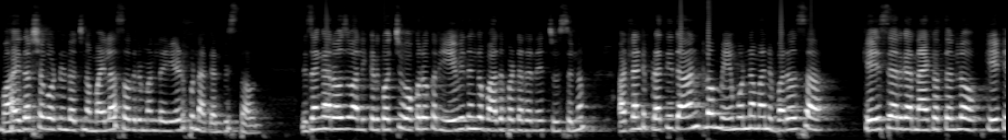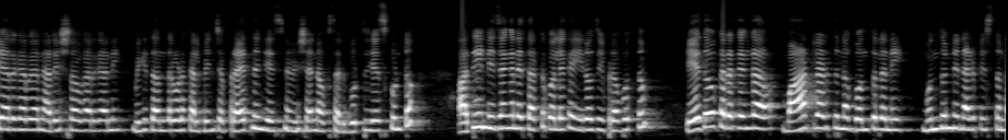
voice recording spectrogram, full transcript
మా హైదర్షకోట నుండి వచ్చిన మహిళా సోదరి మనలో ఏడుపు నాకు కనిపిస్తూ ఉంది. నిజంగా రోజు వాళ్ళు ఇక్కడికి వచ్చి ఒకరొకరు ఏ విధంగా బాధపడ్డారనేది చూస్తున్నాం. అట్లాంటి ప్రతి దాంట్లో మేమున్నామని భరోసా కేసీఆర్ గారి నాయకత్వంలో కేటీఆర్ గారు కానీ హరీష్ రావు గారు కానీ మిగతా అందరూ కూడా కల్పించే ప్రయత్నం చేసిన విషయాన్ని ఒకసారి గుర్తు చేసుకుంటూ అది నిజంగానే తట్టుకోలేక ఈరోజు ఈ ప్రభుత్వం ఏదో ఒక రకంగా మాట్లాడుతున్న గొంతులని ముందుండి నడిపిస్తున్న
